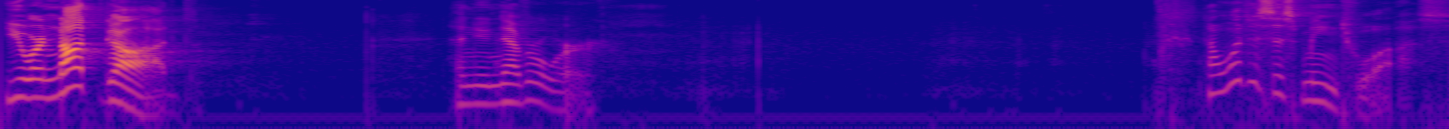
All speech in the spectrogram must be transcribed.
you are not God and you never were. Now, what does this mean to us?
